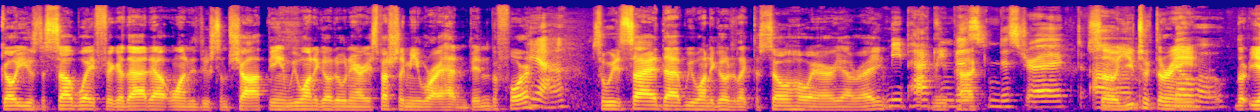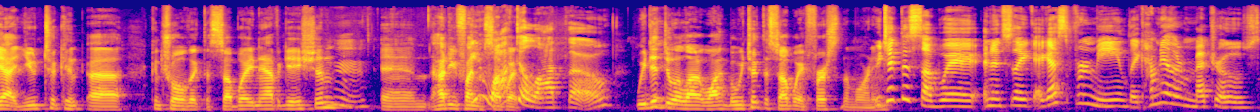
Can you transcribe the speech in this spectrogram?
go use the subway, figure that out. Wanted to do some shopping. We want to go to an area, especially me, where I hadn't been before. yeah, So we decided that we want to go to like the Soho area, right? meatpacking Meatpack- dis- district. So you um, took the rain. Yeah, you took uh, control of like the subway navigation. And how do you find we the subway? We walked a lot though. We did do a lot of walking, but we took the subway first in the morning. We took the subway, and it's like I guess for me, like how many other metros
